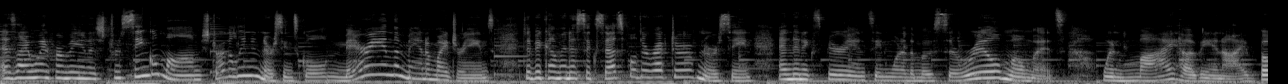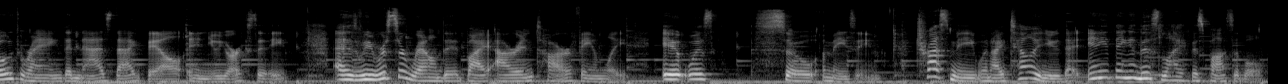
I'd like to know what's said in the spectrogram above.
As I went from being a single mom, struggling in nursing school, marrying the man of my dreams, to becoming a successful director of nursing and then experiencing one of the most surreal moments when my hubby and I both rang the NASDAQ bell in New York City as we were surrounded by our entire family. It was so amazing. Trust me when I tell you that anything in this life is possible.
